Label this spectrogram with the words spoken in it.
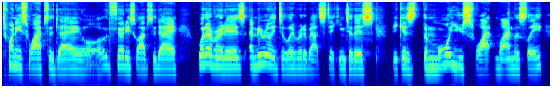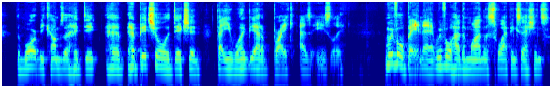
20 swipes a day or 30 swipes a day, whatever it is, and be really deliberate about sticking to this because the more you swipe mindlessly, the more it becomes a habitual addiction that you won't be able to break as easily. And we've all been there. We've all had the mindless swiping sessions.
